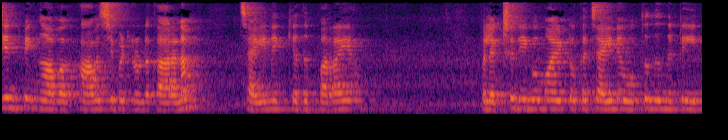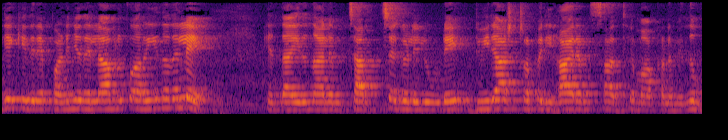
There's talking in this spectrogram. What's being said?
ജിൻപിങ് ആവശ്യപ്പെട്ടിട്ടുണ്ട്. കാരണം ചൈനയ്ക്കത് പറയാം. ഇപ്പൊ ലക്ഷദ്വീപുമായിട്ടൊക്കെ ചൈന ഒത്തുനിന്നിട്ട് ഇന്ത്യക്കെതിരെ പണിഞ്ഞത് എല്ലാവർക്കും അറിയുന്നതല്ലേ? എന്തായിരുന്നാലും ചർച്ചകളിലൂടെ ദ്വിരാഷ്ട്ര പരിഹാരം സാധ്യമാക്കണമെന്നും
